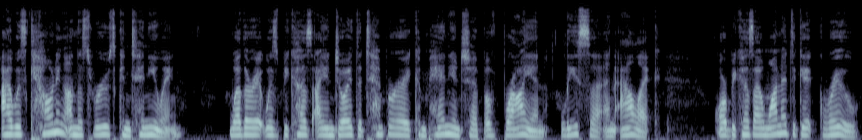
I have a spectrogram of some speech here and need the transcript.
I was counting on this ruse continuing, whether it was because I enjoyed the temporary companionship of Brian, Lisa, and Alec, or because I wanted to get Grue,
